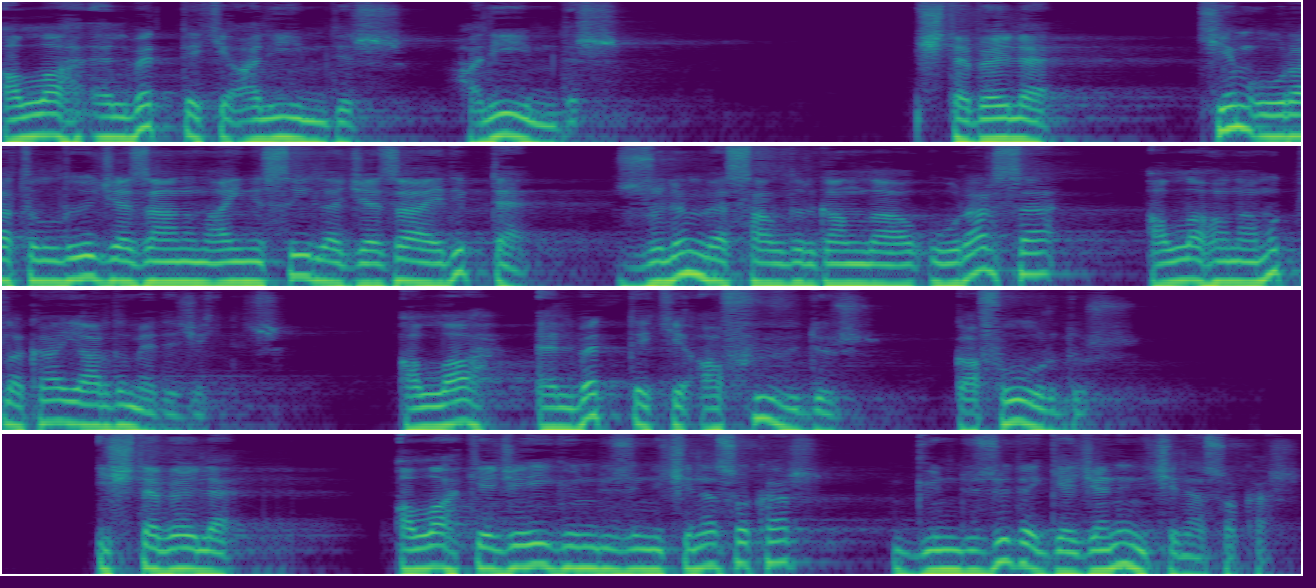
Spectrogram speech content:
Allah elbette ki alimdir, halimdir. İşte böyle kim uğratıldığı cezanın aynısıyla ceza edip de zulüm ve saldırganlığa uğrarsa Allah ona mutlaka yardım edecektir. Allah elbette ki afüvdür, gafurdur. İşte böyle Allah geceyi gündüzün içine sokar, gündüzü de gecenin içine sokar.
